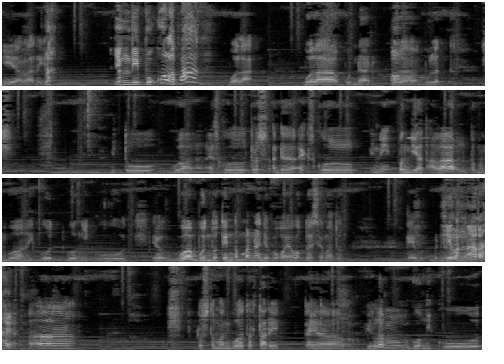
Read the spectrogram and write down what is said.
iya lari Lah, yang dipukul apaan? bola bola bundar bola Oh. bulat itu gua ekskul terus ada ekskul ini penggiat alam temen gua ikut gua ngikut ya gua buntutin temen aja pokoknya waktu SMA tuh kayak bener Hilang arah ya? Heeh. terus teman gua tertarik kayak film gua ngikut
